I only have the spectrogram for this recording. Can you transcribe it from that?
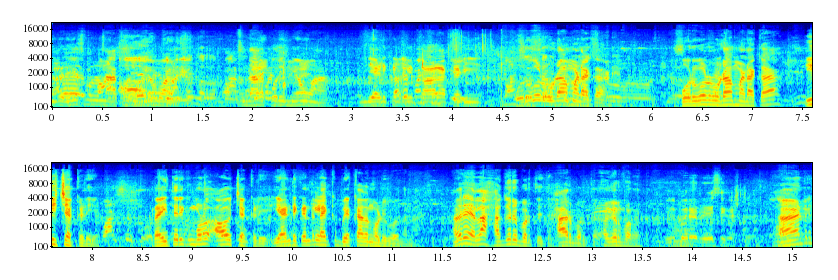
ಇದು ರೇಸ್ ಮಾಡಿ ನಾಲ್ಕು ಮೇವ. ಒಂದು ನಾಲ್ಕು ಮೇವ. ಒಂದು ಎರಡು ಕಡೆ ಕಾಳ ಕಡಿ. ಹುಡುಗರು ಊಟ ಮಾಡಾಕ. ಹೊರಗಡೆ ರೂಢ ಮಾಡಾಕ ಈ ಚಕ್ಕಡಿ ರೈತರಿಗೆ ಮಾಡೋ ಅವು ಚಕ್ಕಡಿ ಎಂಟು ಗಂಟೆ ಹಾಕಿ ಬೇಕಾದಂಗೆ ಹೊಡಿಬೋದು ನಾನು ಅಂದರೆ ಎಲ್ಲ ಹಗರು ಬರ್ತೈತಿ ಹಾರು ಇದು ರೇಸಿಗಷ್ಟೇ ಹಾಂ ರೀ.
